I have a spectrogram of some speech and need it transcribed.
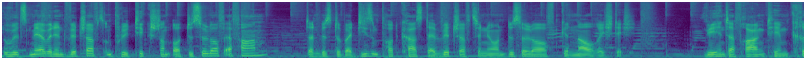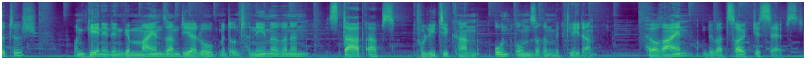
Du willst mehr über den Wirtschafts- und Politikstandort Düsseldorf erfahren? Dann bist du bei diesem Podcast der Wirtschaftsunion Düsseldorf genau richtig. Wir hinterfragen Themen kritisch und gehen in den gemeinsamen Dialog mit Unternehmerinnen, Startups, Politikern und unseren Mitgliedern. Hör rein und überzeug dich selbst.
